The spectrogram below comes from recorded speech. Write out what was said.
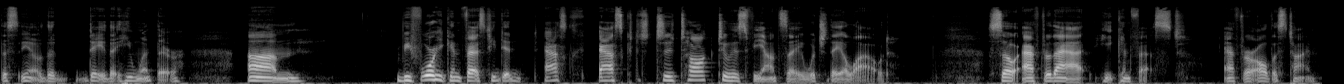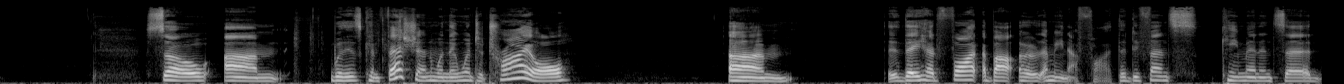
this, you know, the day that he went there. Um, before he confessed, he did ask asked to talk to his fiance, which they allowed. So after that, he confessed after all this time. So, um, with his confession, when they went to trial, um, they had fought about, or, I mean, not fought, the defense came in and said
